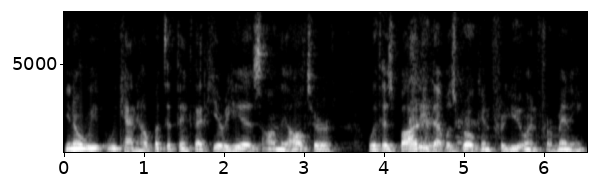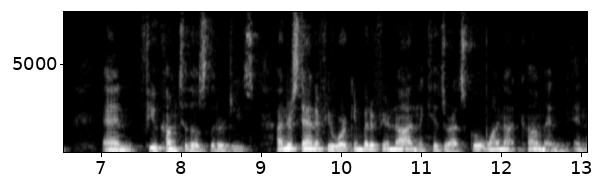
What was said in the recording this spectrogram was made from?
you know, we, we can't help but to think that here he is on the altar with his body that was broken for you and for many and few come to those liturgies. I understand if you're working, but if you're not and the kids are at school, why not come and, and,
